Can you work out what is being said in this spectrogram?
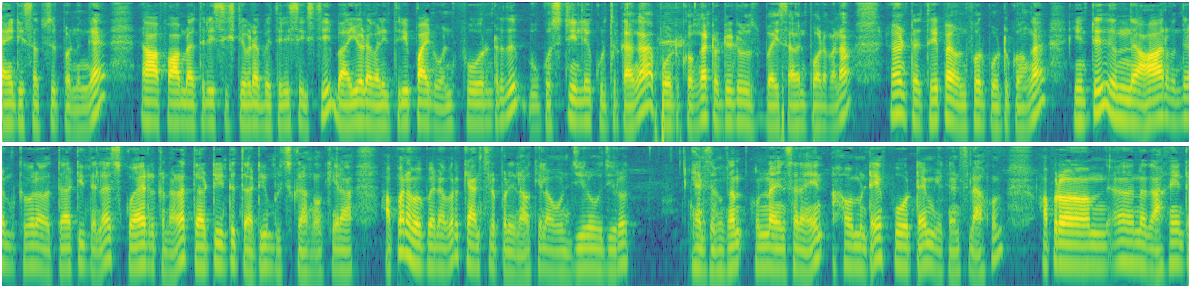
90 சப்ஸ்டியூட் பண்ணுங்கள் ஃபார்மில் த்ரீ சிக்ஸ்டி விட பை த்ரீ சிக்ஸ்டி பையோட வேல்யூ த்ரீ பாயிண்ட் ஒன் ஃபோர்ன்றது கொஸ்டின்லேயே கொடுத்துருக்காங்க. போட்டுக்கோங்க. டுவெண்ட்டி டூ பை செவன் போட வேணாம். த்ரீ பாயிண்ட் ஒன் ஃபோர் போட்டுக்கோங்க. இன்ட்டு இந்த ஆர் வந்து நமக்கு எவ்வளோ தேர்ட்டின் தெரியல ஸ்கொயர் இருக்கனால தேர்ட்டி இன்ட்டு தேர்ட்டின் பிடிச்சிருக்காங்க ஓகேங்களா அப்போ நம்ம இப்போ என்ன பண்ணுறோம் கேன்சல் பண்ணிடலாம். ஓகேங்களா one zero zero answer become ஒன்று ஆன்சர் அயன் how many time four time இங்கே கேன்சல் ஆகும். அப்புறம் என்னது அகைன்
